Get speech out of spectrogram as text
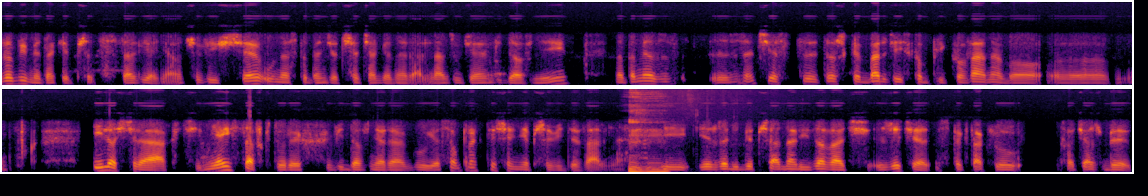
Robimy takie przedstawienia. Oczywiście u nas to będzie trzecia generalna z udziałem widowni. Natomiast rzecz jest troszkę bardziej skomplikowana, bo e, ilość reakcji, miejsca, w których widownia reaguje, są praktycznie nieprzewidywalne. Mhm. I jeżeli by przeanalizować życie spektaklu chociażby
